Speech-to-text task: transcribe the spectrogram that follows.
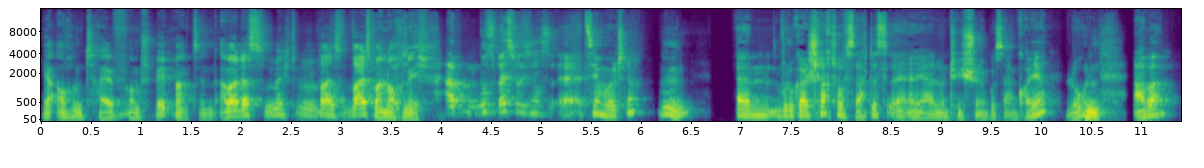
ja auch ein Teil vom Spätmarkt sind. Aber das möchte, weiß, weiß man noch nicht. aber muss, weißt du, was ich noch äh, erzählen wollte? Mhm. ähm, wo du gerade Schlachthof sagtest, äh, ja, natürlich schöne Grüße an Kolja, Lohn, Hm. aber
